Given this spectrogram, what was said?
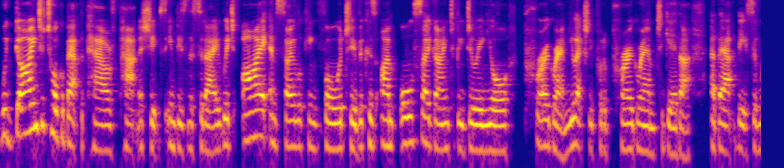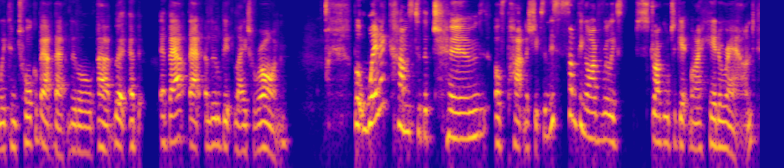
We're going to talk about the power of partnerships in business today, which I am so looking forward to because I'm also going to be doing your program. You actually put a program together about this, and we can talk about that little uh, about that a little bit later on. But when it comes to the terms of partnerships, and this is something I've really struggled to get my head around,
